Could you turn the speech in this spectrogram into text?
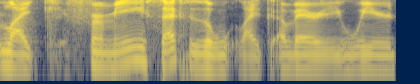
like for me, sex is a like a very weird,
